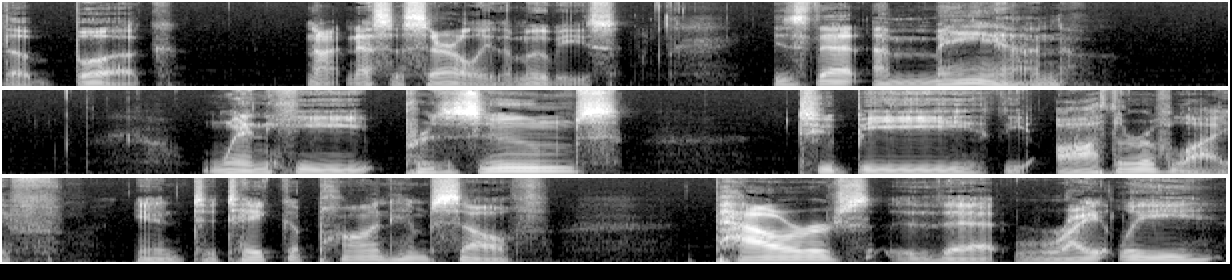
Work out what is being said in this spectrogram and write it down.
the book, not necessarily the movies, is that a man, when he presumes to be the author of life and to take upon himself powers that rightly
